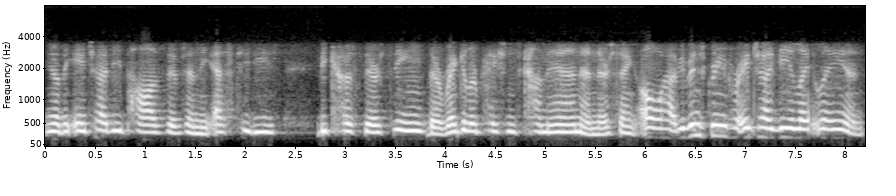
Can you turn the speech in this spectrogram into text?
you know, the HIV positives and the STDs because they're seeing their regular patients come in and they're saying, "Oh, have you been screened for HIV lately?" and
